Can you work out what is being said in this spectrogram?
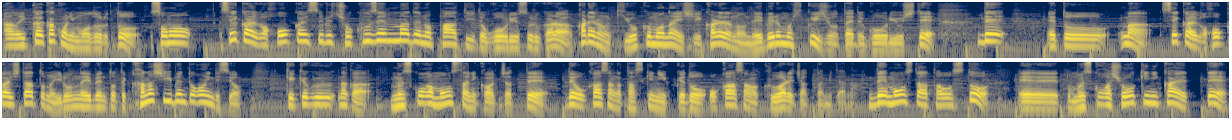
あの一回過去に戻るとその世界が崩壊する直前までのパーティーと合流するから彼らの記憶もないし彼らのレベルも低い状態で合流してでえっとまあ世界が崩壊した後のいろんなイベントって悲しいイベントが多いんですよ。結局なんか息子がモンスターに変わっちゃってでお母さんが助けに行くけどお母さんは食われちゃったみたいな。でモンスター倒すと,、えー、と息子が正気に帰って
